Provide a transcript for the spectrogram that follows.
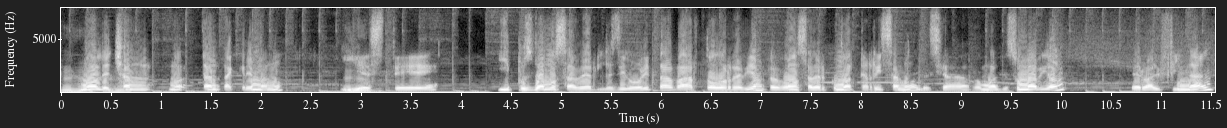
no le echan tanta crema, ¿no? Y este, y pues vamos a ver, les digo, ahorita va a todo re bien, pero vamos a ver cómo aterriza, ¿no? Decía Romualdo, es un avión, pero al final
